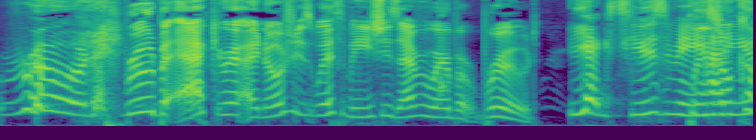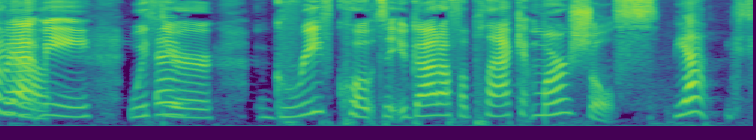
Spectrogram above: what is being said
Rude Rude but accurate. I know she's with me. She's everywhere, but rude. Yeah, excuse me. Please how don't do you come at me with Uh, your grief quotes that you got off a plaque at Marshall's. Yeah, excuse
